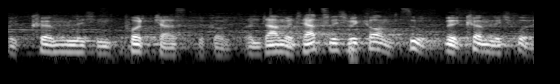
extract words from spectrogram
bekömmlichen Podcast bekommt. Und damit herzlich willkommen zu Bekömmlich Full.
